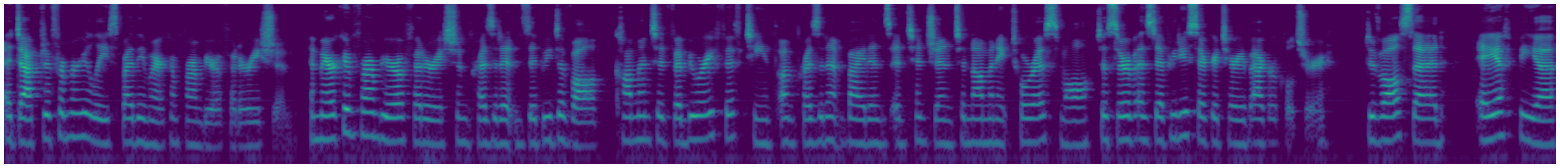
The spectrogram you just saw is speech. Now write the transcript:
adapted from a release by the American Farm Bureau Federation. American Farm Bureau Federation President Zippy Duvall commented February 15th on President Biden's intention to nominate Torres Small to serve as Deputy Secretary of Agriculture. Duvall said, AFBF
